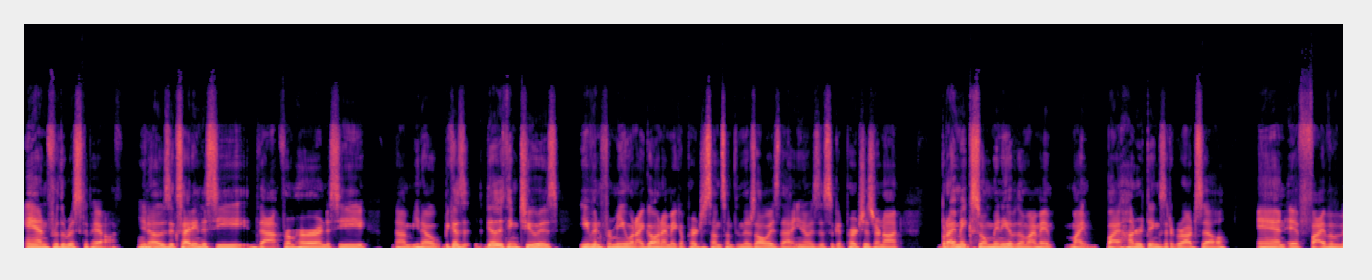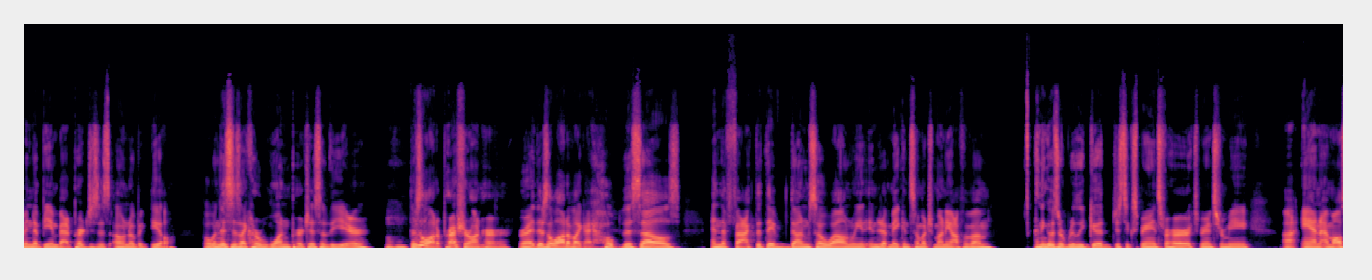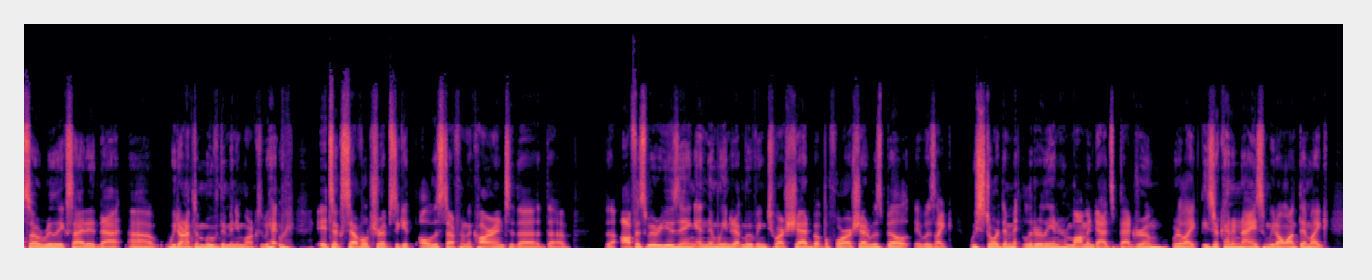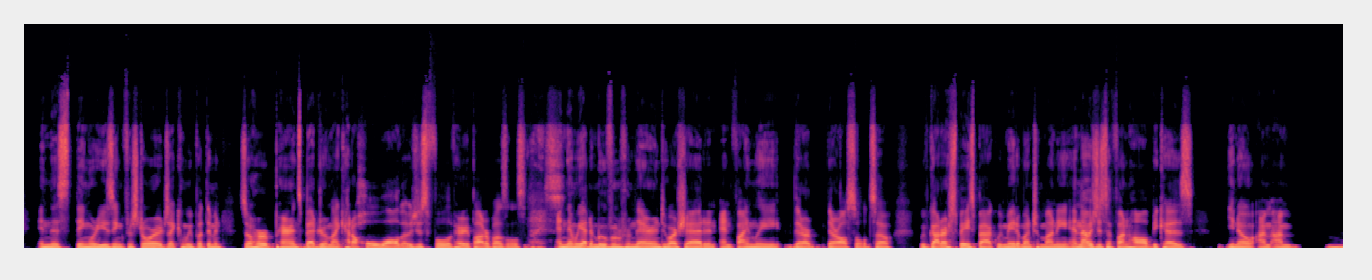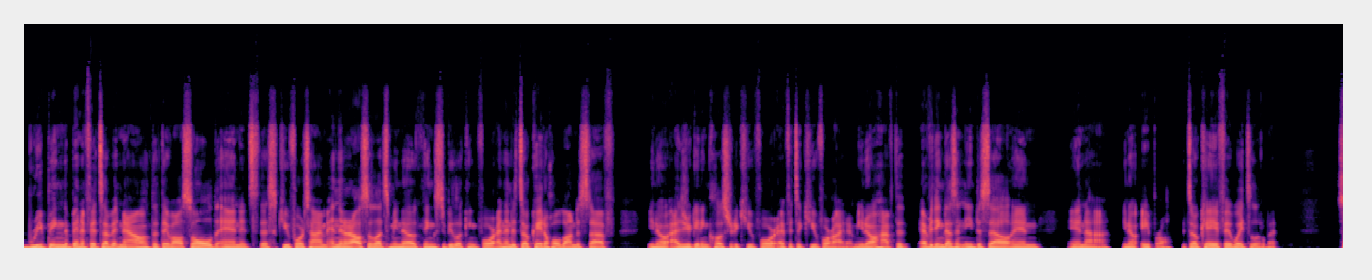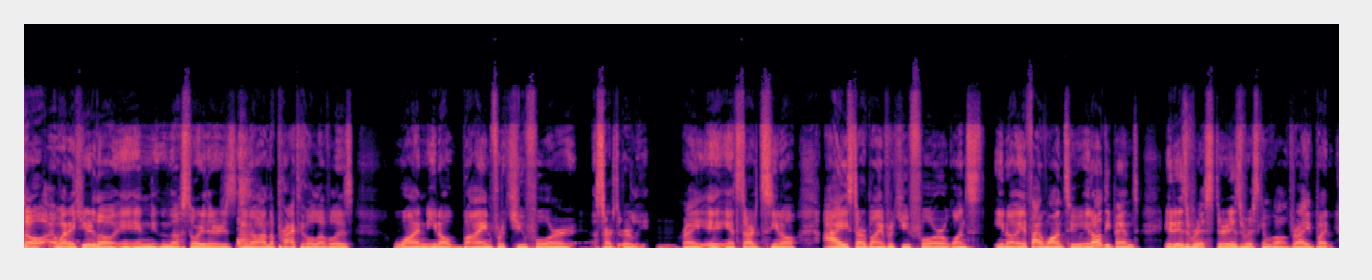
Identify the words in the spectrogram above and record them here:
and for the risk to pay off. You Mhm. know, it was exciting to see that from her and to see, um, you know, because the other thing too is even for me when I go and I make a purchase on something, there's always that, you know, is this a good purchase or not? But I make so many of them. I may might buy a hundred things at a garage sale, and if five of them end up being bad purchases, oh, no big deal. But when this is like her one purchase of the year, Mhm. there's a lot of pressure on her, right? There's a lot of like, I hope this sells. And the fact that they've done so well and we ended up making so much money off of them, I think it was a really good just experience for her, experience for me. Uh, and I'm also really excited that uh, we don't have to move them anymore because we, had, we it took several trips to get all this stuff from the car into the the the office we were using, and then we ended up moving to our shed. But before our shed was built, it was like we stored them literally in her mom and dad's bedroom. We're like, these are kind of nice, and we don't want them like in this thing we're using for storage. Like, can we put them in? So her parents' bedroom like had a whole wall that was just full of Harry Potter puzzles. Nice. And then we had to move them from there into our shed, and and finally they're they're all sold. So we've got our space back. We made a bunch of money, and that was just a fun haul because you know I'm I'm reaping the benefits of it now that they've all sold, and it's this Q4 time. And then it also lets me know things to be looking for, and then it's okay to hold on to stuff. You know, as you're getting closer to Q4, if it's a Q4 item, you don't have to. Everything doesn't need to sell in in uh you know April. It's okay if it waits a little bit. So what I hear though in, in the story, there's you know on the practical level is one, you know, buying for Q4 starts early, right? It, it starts, you know, I start buying for Q4 once, you know, if I want to. It all depends. It is risk. There is risk involved, right? But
